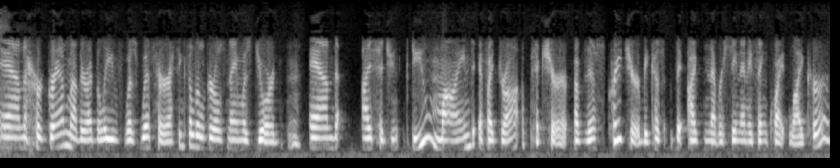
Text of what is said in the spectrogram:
and her grandmother, I believe, was with her. I think the little girl's name was Jordan. And I said, you, "Do you mind if I draw a picture of this creature because I've never seen anything quite like her,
